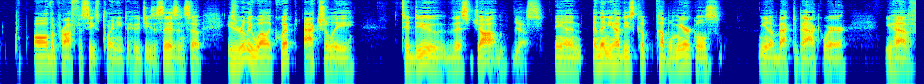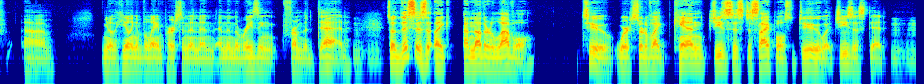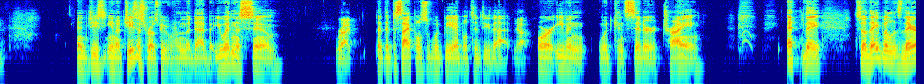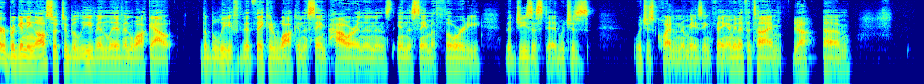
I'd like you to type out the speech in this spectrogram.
all the prophecies pointing to who Jesus is. And so he's really well equipped actually to do this job. Yes. And and then you have these couple miracles you know, back to back where you have, um, you know, the healing of the lame person and then and then the raising from the dead. Mm-hmm. So this is like another level too, where sort of like, can Jesus' disciples do what Jesus did? Mm-hmm. And Jesus, you know, Jesus rose people from the dead, but you wouldn't assume, right, that the disciples would be able to do that, yeah, or even would consider trying. and they so they they're beginning also to believe and live and walk out the belief that they could walk in the same power and then in the same authority that Jesus did, which is which is quite an amazing thing. I mean, at the time, yeah, um,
